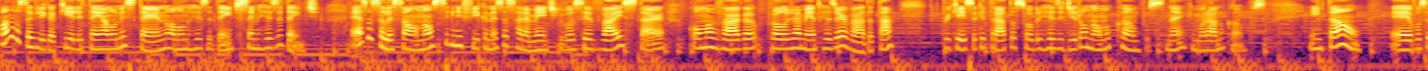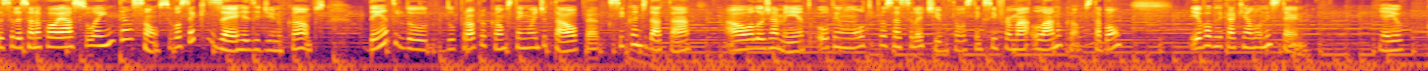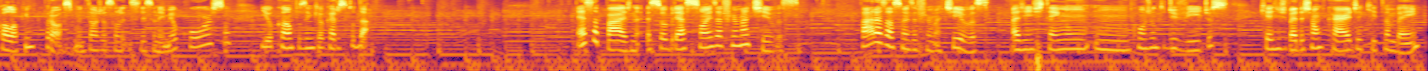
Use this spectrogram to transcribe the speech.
Quando você clica aqui, ele tem aluno externo, aluno residente, semi-residente. Essa seleção não significa necessariamente que você vai estar com uma vaga para alojamento reservada, tá? Porque isso aqui trata sobre residir ou não no campus, né? Que morar no campus. Então, é, você seleciona qual é a sua intenção. Se você quiser residir no campus, dentro do, do próprio campus tem um edital para se candidatar ao alojamento ou tem um outro processo seletivo. Então você tem que se informar lá no campus, tá bom? Eu vou clicar aqui em aluno externo. E aí eu coloco em próximo. Então já selecionei meu curso e o campus em que eu quero estudar. Essa página é sobre ações afirmativas. Para as ações afirmativas, a gente tem um, um conjunto de vídeos que a gente vai deixar um card aqui também,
